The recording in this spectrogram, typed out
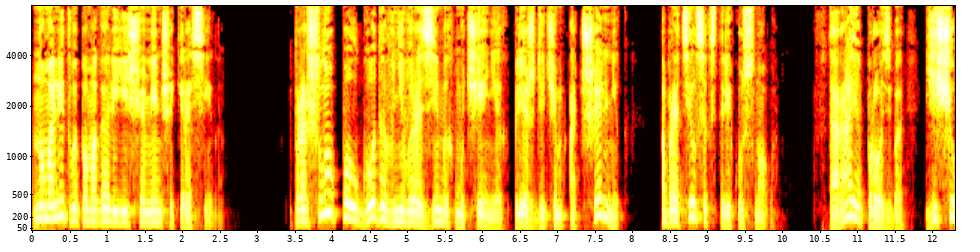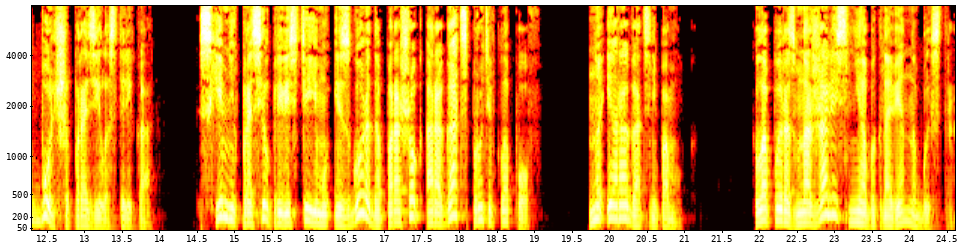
но молитвы помогали еще меньше керосина. Прошло полгода в невыразимых мучениях, прежде чем отшельник обратился к старику снова. Вторая просьба еще больше поразила старика. Схимник просил привезти ему из города порошок арагац против клопов. Но и арагац не помог. Клопы размножались необыкновенно быстро.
